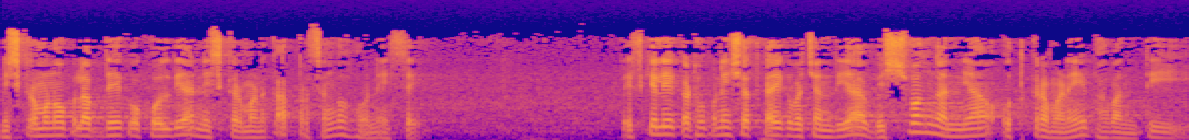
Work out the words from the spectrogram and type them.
निष्क्रमणोपलब्धि को खोल दिया, निष्क्रमण का प्रसंग होने से। तो इसके लिए कठोपनिषद का एक वचन दिया, विश्वंगन्या उत्क्रमणे भवंती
